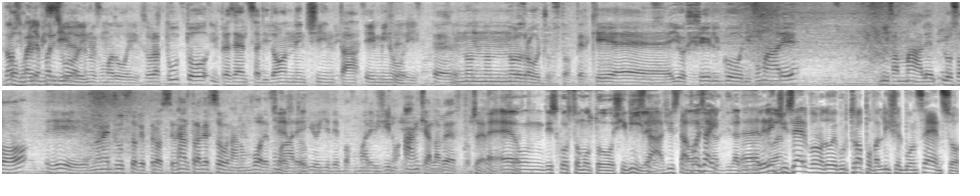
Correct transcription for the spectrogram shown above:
No, si fa gli affari suoi. per noi fumatori, soprattutto in presenza di donne incinta e minori. Sì, Eh, sì. Non, non- non lo trovo giusto perché eh, io scelgo di fumare, mi fa male, lo so, e non è giusto che però se un'altra persona non vuole fumare Certo. io gli debba fumare vicino anche all'aperto. Certo, Beh, è certo. un discorso molto Ci civile. sta, ci sta. Poi, sai, al di di eh, le leggi eh. servono dove purtroppo fallisce il buonsenso.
